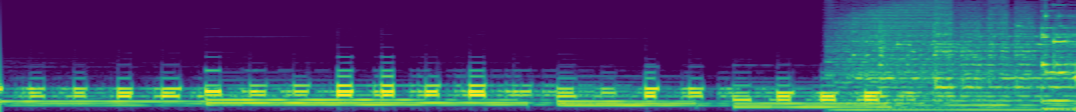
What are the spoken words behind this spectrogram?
Thank you.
